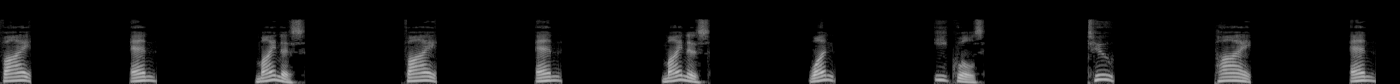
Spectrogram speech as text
phi n minus phi n minus 1 equals 2 pi n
